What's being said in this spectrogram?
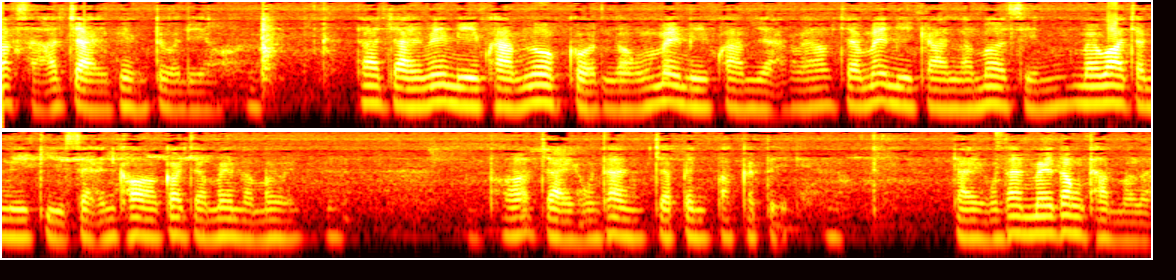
รักษาใจเพียงตัวเดียว ถ้าใจไม่มีความโลภโกรธหลงไม่มีความอยากแล้ว จะไม่มีการละเมิดศีลไม่ว่าจะมีกี่แสนข้อก็จะไม่ละเมิด เพราะใจของท่านจะเป็นปกติ ใจของท่านไม่ต้องทำอะไร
